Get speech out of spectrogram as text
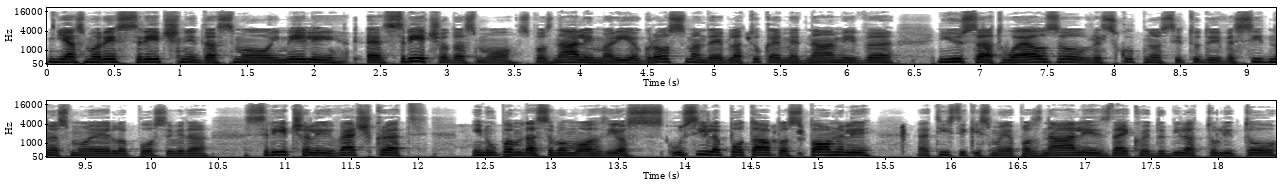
Ja, smo res srečni, da smo imeli eh, srečo, da smo spoznali Marijo Grossman, da je bila tukaj med nami v New South Walesu, v skupnosti tudi v Sydneyju smo jo lepo seveda srečali večkrat in upam, da se bomo jo vsi lepo topo spomnili, eh, tisti, ki smo jo poznali, zdaj, ko je dobila tudi to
